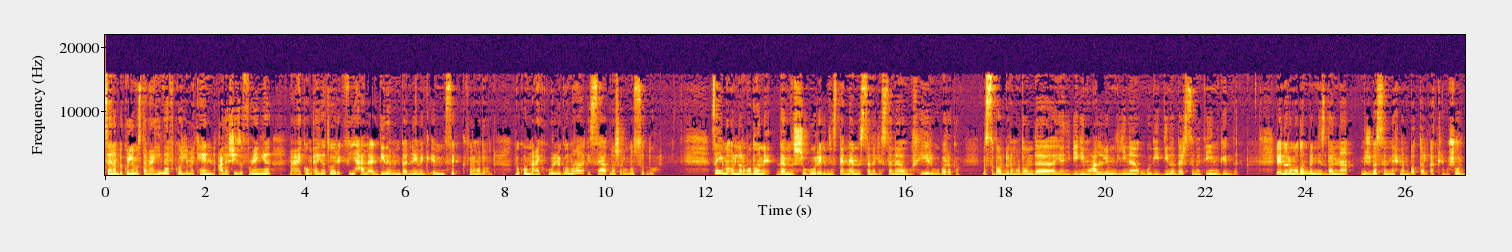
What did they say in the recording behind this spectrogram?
وسهلا بكل مستمعينا في كل مكان على شيزوفرينيا. معاكم آية طارق في حلقة جديدة من برنامج إمسك في رمضان. بكون معاكم كل جمعة الساعة 12 ونص الظهر. زي ما قلنا رمضان ده من الشهور اللي بنستناه من السنة للسنة وخير وبركة. بس برضو رمضان ده يعني بيجي معلم لينا وبيدينا درس متين جدا. لأن رمضان بالنسبة لنا مش بس إن إحنا نبطل أكل وشرب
